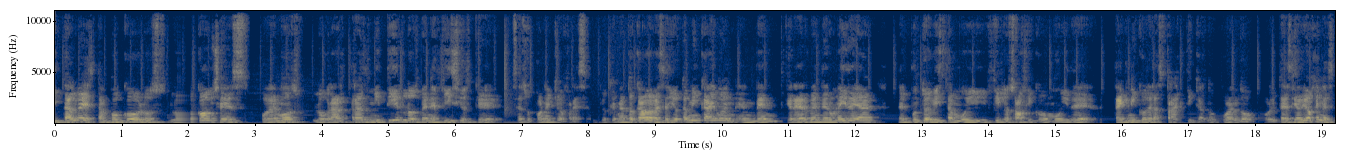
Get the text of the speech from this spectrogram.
y tal vez tampoco los, los coaches podemos lograr transmitir los beneficios que se supone que ofrece. Lo que me ha tocado a veces yo también caigo en, en querer vender una idea del punto de vista muy filosófico, muy de, técnico de las prácticas, ¿no? Cuando ahorita decía Diógenes,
